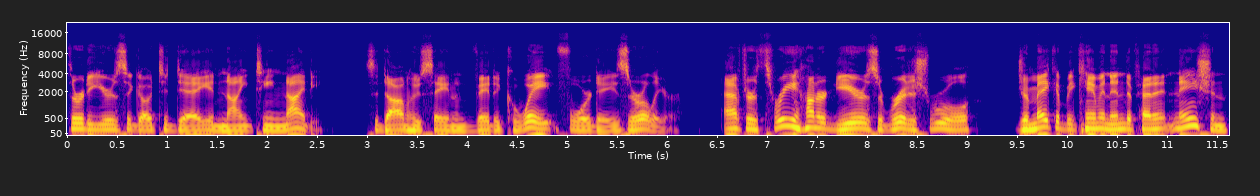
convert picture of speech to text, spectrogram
30 years ago today in 1990. Saddam Hussein invaded Kuwait four days earlier. After 300 years of British rule, Jamaica became an independent nation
